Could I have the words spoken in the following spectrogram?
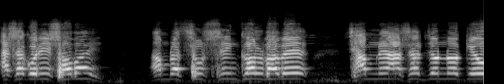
আশা করি সবাই আমরা সুশৃঙ্খল ভাবে সামনে আসার জন্য কেউ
